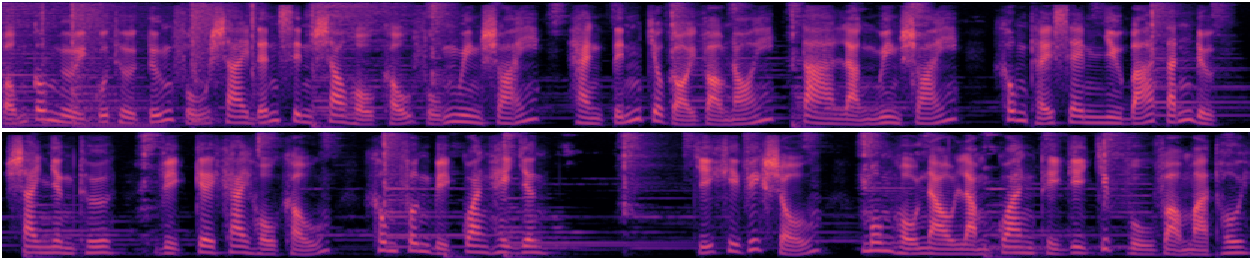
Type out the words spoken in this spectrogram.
Bỗng có người của thừa tướng phủ sai đến xin sao hộ khẩu phủ nguyên soái, hàng tín cho gọi vào nói, ta là nguyên soái, không thể xem như bá tánh được, sai nhân thưa, việc kê khai hộ khẩu, không phân biệt quan hay dân. Chỉ khi viết sổ, môn hộ nào làm quan thì ghi chức vụ vào mà thôi.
